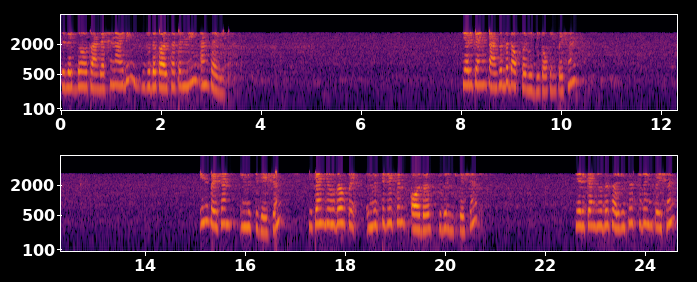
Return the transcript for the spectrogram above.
Select the transaction ID, give the call cursor name and save it. Here you can cancel the doctor visit of inpatient. Inpatient investigation. You can give the investigation orders to the inpatient. Here you can give the services to the inpatient.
